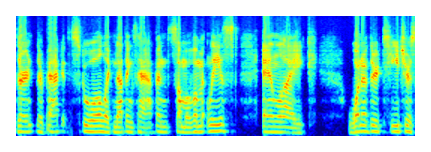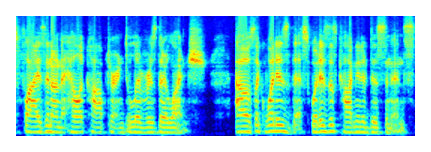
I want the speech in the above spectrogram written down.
they're they're back at school, like nothing's happened. Some of them at least, and like one of their teachers flies in on a helicopter and delivers their lunch. I was like, "What is this? What is this cognitive dissonance?"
